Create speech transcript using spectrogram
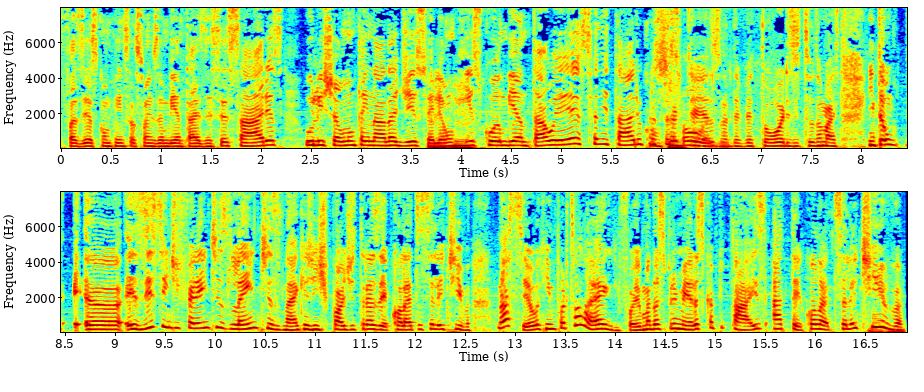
fazer as compensações ambientais necessárias. O lixão não tem nada disso. Ele é um Uhum. risco ambiental e sanitário para Com as pessoas. certeza, né? devetores e tudo mais. Então, eh, existem diferentes lentes, né, que a gente pode trazer. Coleta seletiva nasceu aqui em Porto Alegre, foi uma das primeiras capitais a ter coleta seletiva.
